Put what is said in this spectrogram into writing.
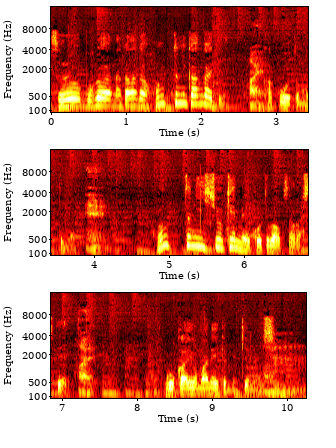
それを僕はなかなか本当に考えてはい。書こうと思ってもえ本当に一生懸命言葉を探してえはい。誤解を招いてもいけないし、うん。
